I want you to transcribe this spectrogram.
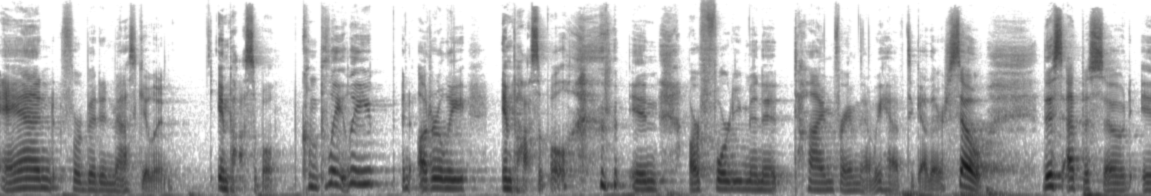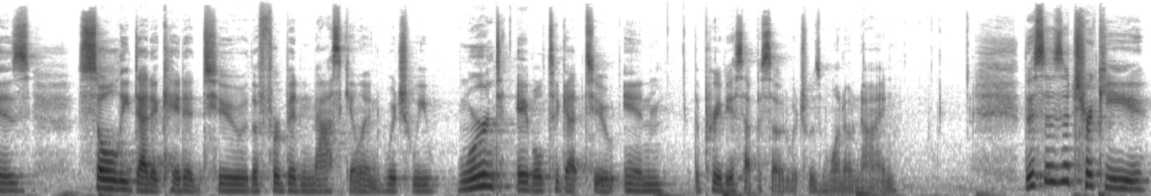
and forbidden masculine. Impossible. Completely and utterly impossible in our 40 minute time frame that we have together. So, this episode is solely dedicated to the forbidden masculine, which we weren't able to get to in the previous episode, which was 109. This is a tricky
